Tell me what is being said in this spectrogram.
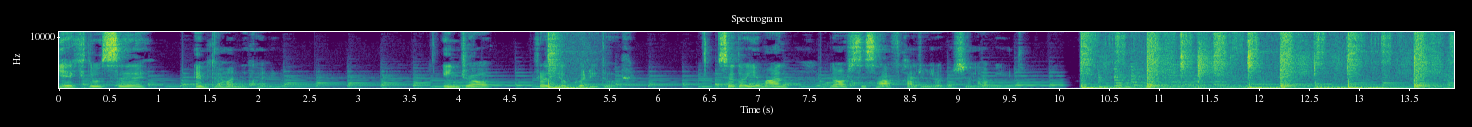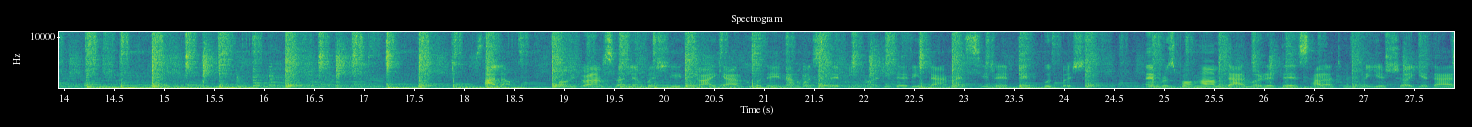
یک دو سه امتحان می‌کنیم. اینجا رادیو کوریدور. صدای من نارسیس افخری را میشنوید. سلام. امیدوارم سالم باشید یا اگر خدای نخواسته بیماری دارید در مسیر بهبود باشید. امروز با هم در مورد سرطان های شایع در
